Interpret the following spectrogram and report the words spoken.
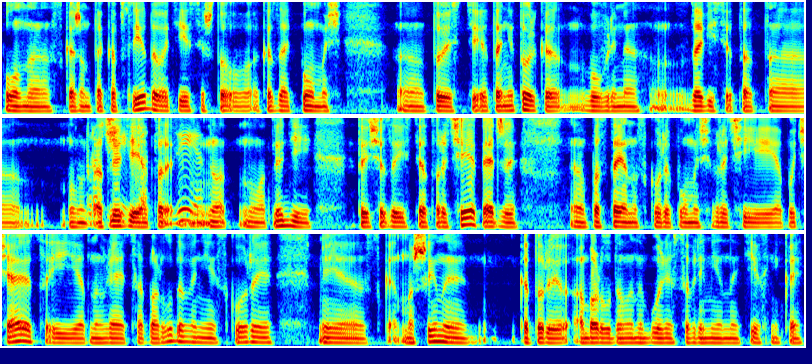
полно, скажем так, обследовать, если что, оказать помощь. То есть это не только вовремя зависит от, ну, врачей, от людей, от, от, людей ну, от, ну, от людей. Это еще зависит от врачей. Опять же, постоянно скорой помощи врачи обучаются и обновляется оборудование, скорые машины, которые оборудованы более современной техникой,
